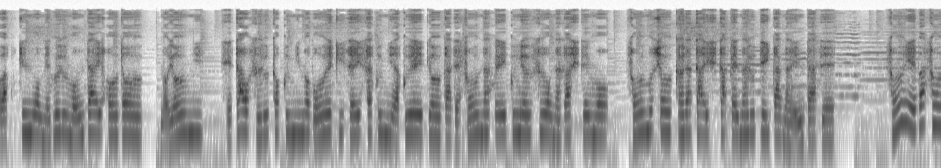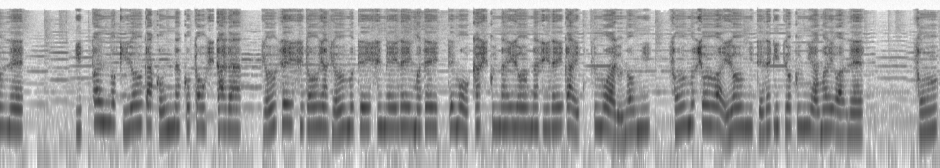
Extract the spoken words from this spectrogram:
ワクチンをめぐる問題報道のように、下手をすると国の貿易政策に悪影響が出そうなフェイクニュースを流しても、総務省から大したペナルティがないんだぜ。そういえばそうね。一般の企業がこんなことをしたら、行政指導や業務停止命令まで行ってもおかしくないような事例がいくつもあるのに、総務省は異様にテレビ局に甘いわね。そう、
